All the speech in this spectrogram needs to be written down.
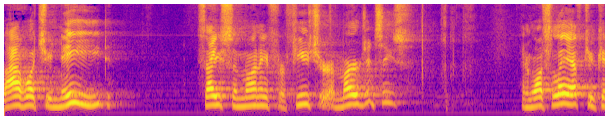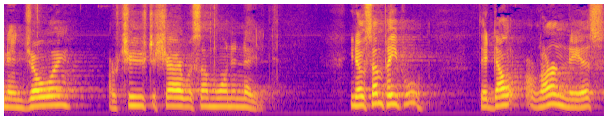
buy what you need, save some money for future emergencies, and what's left you can enjoy or choose to share with someone in need. You know, some people that don't learn this,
